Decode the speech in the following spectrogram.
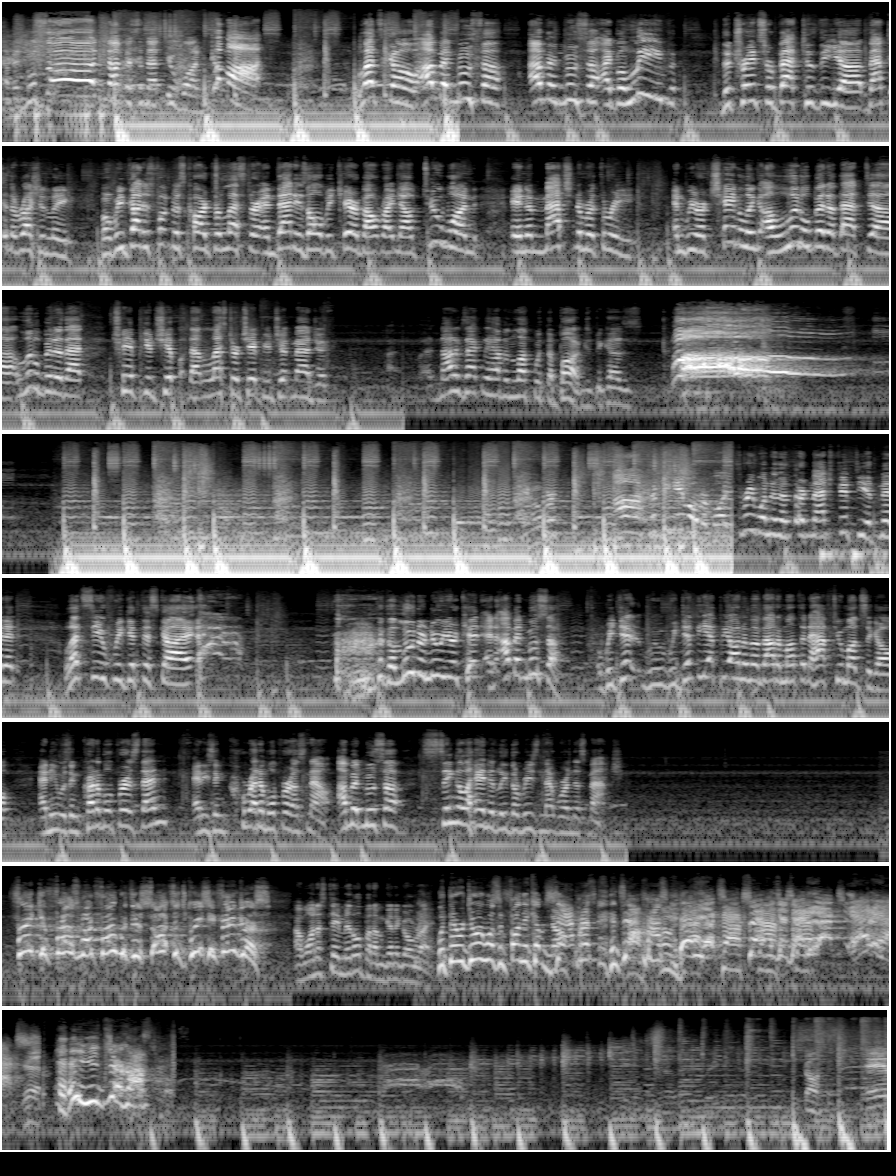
Ahmed Musa! Not missing that 2-1. Come on! Let's go. Ahmed Musa. Ahmed Musa, I believe the transfer back to the uh, back to the Russian league. But we've got his fitness card for Leicester, and that is all we care about right now. 2-1 in match number three. And we are channeling a little bit of that uh, little bit of that championship, that Leicester championship magic. Not exactly having luck with the bugs because game over, boys. 3-1 in the third match, 50th minute. Let's see if we get this guy. the Lunar New Year kit and Ahmed Musa. We did we, we did the epi on him about a month and a half, two months ago, and he was incredible for us then, and he's incredible for us now. Ahmed Musa, single-handedly the reason that we're in this match. Frank, you froze my phone with your sausage greasy fingers! I want to stay middle, but I'm gonna go right. What they were doing wasn't fun. They kept zapping us and zapping us. idiots! Zapping us, idiots! Idiots! Hey, you jerk off!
